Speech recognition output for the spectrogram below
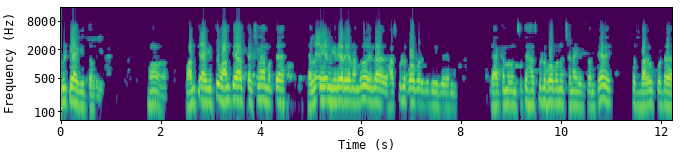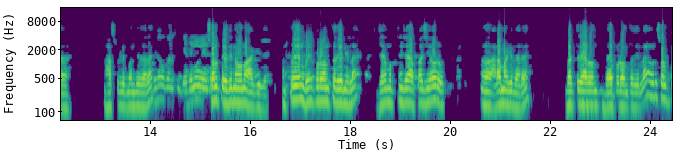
ಉಲ್ಟಿ ಆಗಿತ್ತು ಅವ್ರಿಗೆ. ಹ್ಮ್, ವಾಂತಿ ಆಗಿತ್ತು. ವಾಂತಿ ಆದ ತಕ್ಷಣ ಮತ್ತೆ ಎಲ್ಲ ಏನ್ ಹಿರಿಯರು ಏನಂದ್ರು, ಇಲ್ಲ ಹಾಸ್ಪಿಟ್ಲ್ಗೆ ಹೋಗಿ ಬರ್ಬೋದು ಇದು ಏನು. ಯಾಕಂದ್ರೆ ಒಂದ್ಸತಿ ಹಾಸ್ಪಿಟ್ಲ್ಗೆ ಹೋಗಿ ಬಂದ್ರೆ ಚೆನ್ನಾಗಿರುತ್ತೆ ಅಂತ ಹೇಳಿ ಇವತ್ತು ಬಾಗಲಕೋಟೆ ಹಾಸ್ಪಿಟ್ಲಿಗೆ ಬಂದಿದ್ದಾರೆ. ಸ್ವಲ್ಪ ಎದಿನೋನು ಆಗಿದೆ. ಅಂತ ಏನು ಭಯಪಡುವಂಥದ್ದು ಏನಿಲ್ಲ. ಜಯಮೃತ್ಯುಂಜಯ ಅಪ್ಪಾಜಿ ಅವರು ಆರಾಮಾಗಿದ್ದಾರೆ. ಭಕ್ತರು ಯಾರು ಅಂತ ಭಯಪಡುವಂತದಿಲ್ಲ ಅವರು ಸ್ವಲ್ಪ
